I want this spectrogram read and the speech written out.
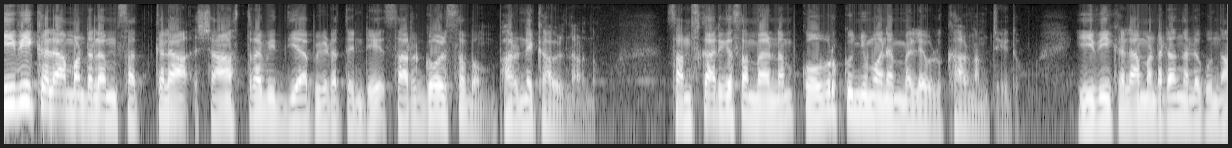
ഇ വി കലാമണ്ഡലം സത്കല ശാസ്ത്ര വിദ്യാപീഠത്തിന്റെ സർഗോത്സവം ഭരണിക്കാവിൽ നടന്നു. സാംസ്കാരിക സമ്മേളനം Kovoor Kunjumon M L A ഉദ്ഘാടനം ചെയ്തു. ഇ വി കലാമണ്ഡലം നൽകുന്ന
